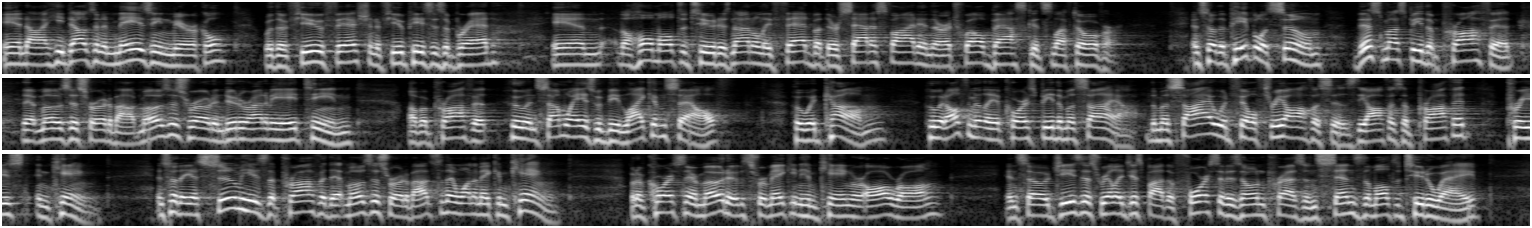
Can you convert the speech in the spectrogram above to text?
and uh, He does an amazing miracle with a few fish and a few pieces of bread and the whole multitude is not only fed, but they're satisfied, and there are 12 baskets left over. And so the people assume this must be the prophet that Moses wrote about. Moses wrote in Deuteronomy 18 of a prophet who, in some ways, would be like himself, who would come, who would ultimately, of course, be the Messiah. The Messiah would fill three offices the office of prophet, priest, and king. And so they assume he's the prophet that Moses wrote about, so they want to make him king. But of course, their motives for making him king are all wrong. And so Jesus, really just by the force of his own presence, sends the multitude away.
